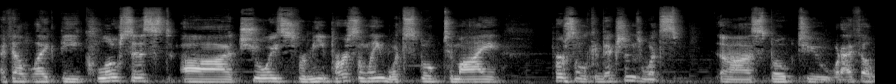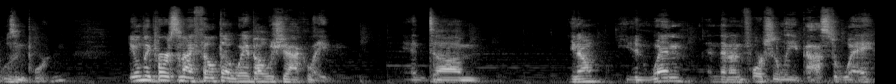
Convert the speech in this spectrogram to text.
I felt like the closest uh, choice for me personally, what spoke to my personal convictions, what uh, spoke to what I felt was important. The only person I felt that way about was Jack Layton. And, um, you know, he didn't win, and then unfortunately he passed away.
